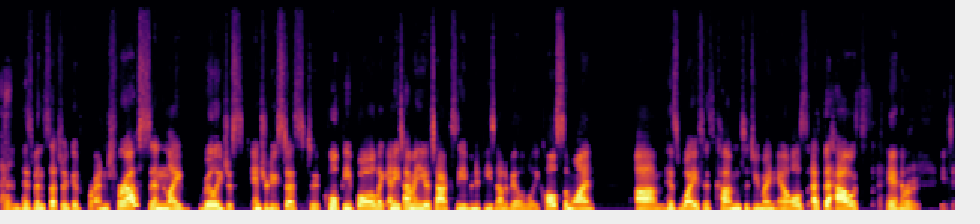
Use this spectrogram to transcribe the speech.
has been such a good friend for us and like really just introduced us to cool people. Like anytime I need a taxi, even if he's not available, he calls someone. Um, his wife has come to do my nails at the house and right. he's t-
